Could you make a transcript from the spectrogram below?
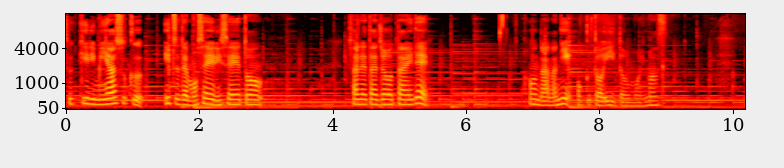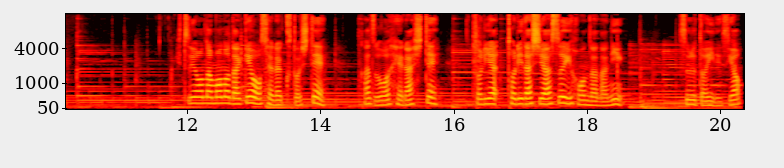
すっきり見やすくいつでも整理整頓された状態で本棚に置くといいと思います必要なものだけをセレクトして数を減らして取り取り出しやすい本棚にするといいですよ。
